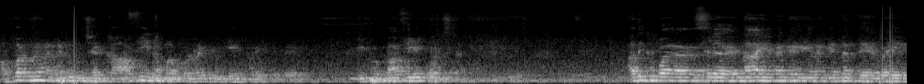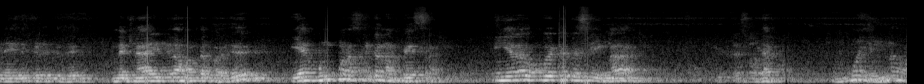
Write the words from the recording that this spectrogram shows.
அப்புறம் தான் நான் கண்டுபிடிச்சேன் காஃபி நம்ம ப்ரொடக்டிவிட்டியை குறைக்குது இப்போ காஃபியே குறைச்சிட்டேன். அதுக்கு ப- சில நான் எனக்கு எனக்கு என்ன தேவை என்ன எதுக்கு எடுக்குது? இந்த கிளாரிட்டிலாம் வந்த பிறகு என் உள் மனசுக்கிட்ட நான் பேசுறேன். நீங்க யாராவது உங்ககிட்ட பேசுறீங்களா? சும்மா எல்லாம்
